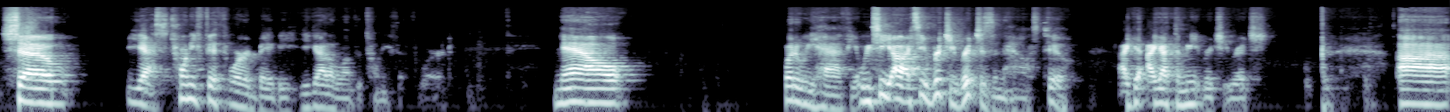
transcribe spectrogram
So, yes, 25th word, baby. You got to love the 25th word. Now, what do we have here? We see, oh, I see Richie Rich is in the house too. I get, I got to meet Richie Rich. Uh,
